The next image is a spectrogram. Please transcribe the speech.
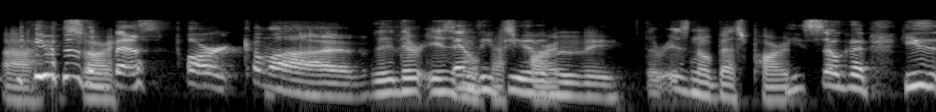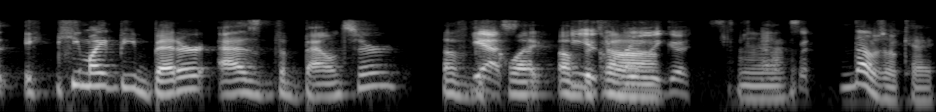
Uh, he was sorry. the best part. Come on. There- There is no MVP best of the part. movie. There is no best part. He's so good. He's he might be better as the bouncer of the Yes, quite of he the is club. really good. Yeah, that was okay.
